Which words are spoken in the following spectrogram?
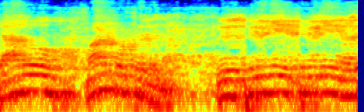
ಯಾರು ಮಾಡಿಕೊಡ್ತಿರಲಿಲ್ಲ. ತಿರುಗಿ ತಿರುಗಿ ನಗರ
